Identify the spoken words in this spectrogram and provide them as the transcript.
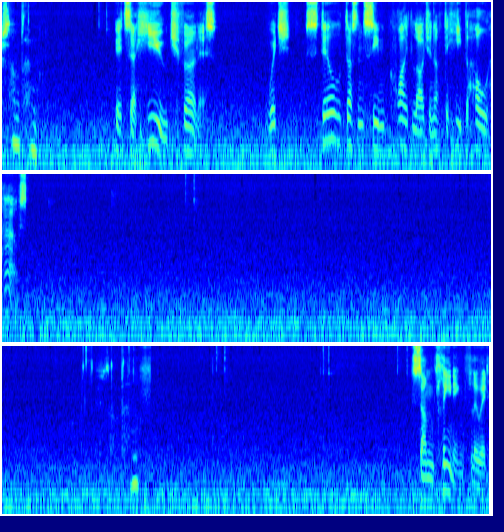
Hear something. It's a huge furnace, which still doesn't seem quite large enough to heat the whole house. Something. Some cleaning fluid.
